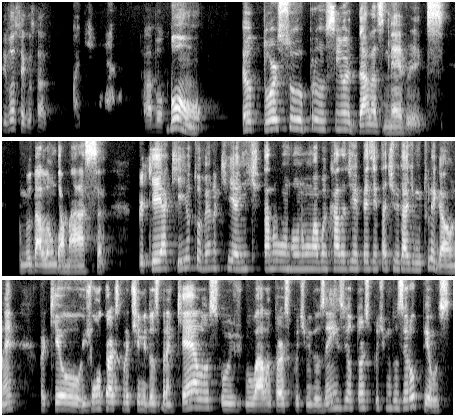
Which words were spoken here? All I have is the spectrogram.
E você, Gustavo? Cala a boca. Bom, eu torço pro senhor Dallas Mavericks, o meu Dalão da Massa. Porque aqui eu tô vendo que a gente tá numa bancada de representatividade muito legal, né? Porque o João torce pro time dos branquelos, o, o Alan torce pro time dos Enzo e eu torço pro time dos europeus.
